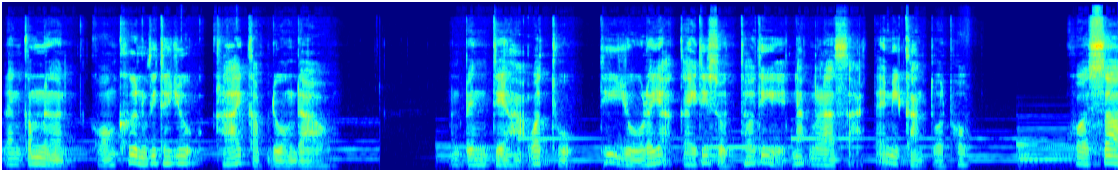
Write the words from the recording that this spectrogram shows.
แหล่งกำเนิดของคลื่นวิทยุคล้ายกับดวงดาว มันเป็นเตหะวัตถุที่อยู่ระยะไกลที่สุดเท่าที่นักดาราศาสตร์ได้มีการตรวจพบ ควาซ่า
